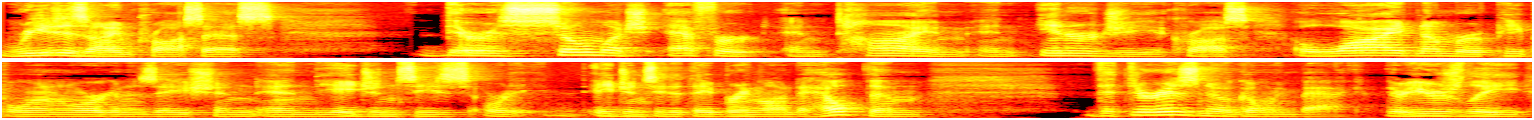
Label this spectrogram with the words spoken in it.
redesign process, there is so much effort and time and energy across a wide number of people in an organization and the agencies or agency that they bring on to help them that there is no going back. They're usually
